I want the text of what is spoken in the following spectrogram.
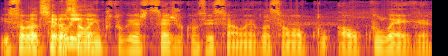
E sobre Pode a declaração em português de Sérgio Conceição em relação ao, ao colega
